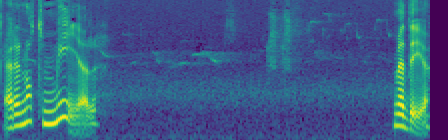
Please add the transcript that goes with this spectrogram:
Är det något mer med det?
